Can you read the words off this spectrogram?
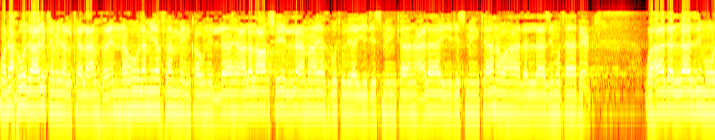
ونحو ذلك من الكلام فإنه لم يفهم من كون الله على العرش إلا ما يثبت لأي جسم كان على أي جسم كان وهذا اللازم تابع. وهذا اللازم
